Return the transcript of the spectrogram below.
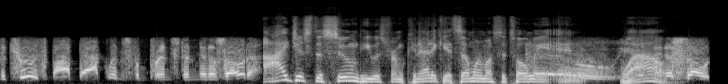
the truth. Bob Backlund's from Princeton, Minnesota. I just assumed he was from Connecticut. Someone must have told me. And wow. Minnesotan.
